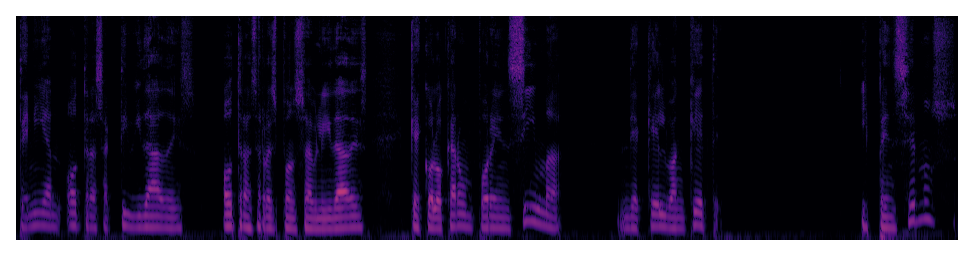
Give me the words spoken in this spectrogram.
tenían otras actividades, otras responsabilidades que colocaron por encima de aquel banquete. Y pensemos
